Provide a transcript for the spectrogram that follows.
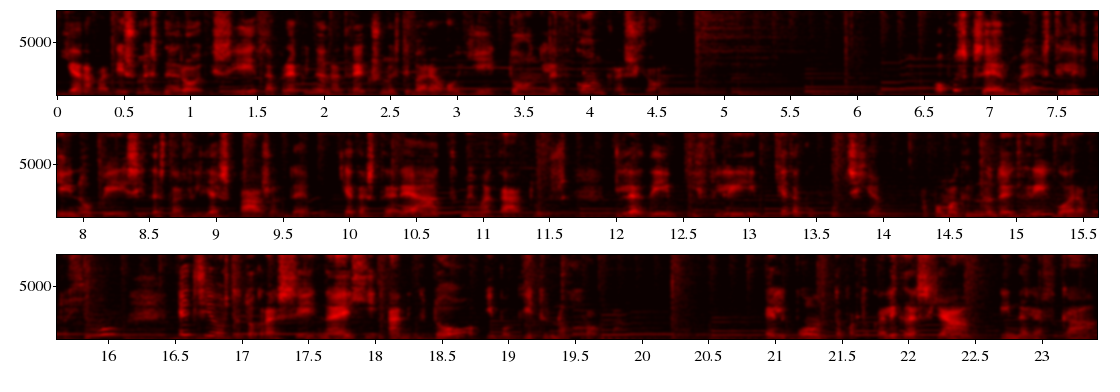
Για να απαντήσουμε στην ερώτηση θα πρέπει να ανατρέξουμε στην παραγωγή των λευκών κρασιών, όπως ξέρουμε, στη λευκή εινοποίηση τα σταφύλια σπάζονται και τα στερεά τμήματά τους, δηλαδή η φλή και τα κουκούτσια, απομακρύνονται γρήγορα από το χυμό, έτσι ώστε το κρασί να έχει ανοιχτό υποκίτρινο χρώμα. Ε, λοιπόν, τα πορτοκαλί κρασιά είναι λευκά,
